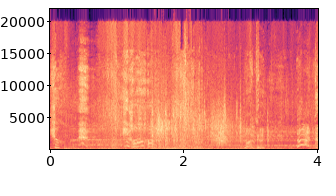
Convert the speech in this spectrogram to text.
혀, 혀! 안 돼! 안 돼!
